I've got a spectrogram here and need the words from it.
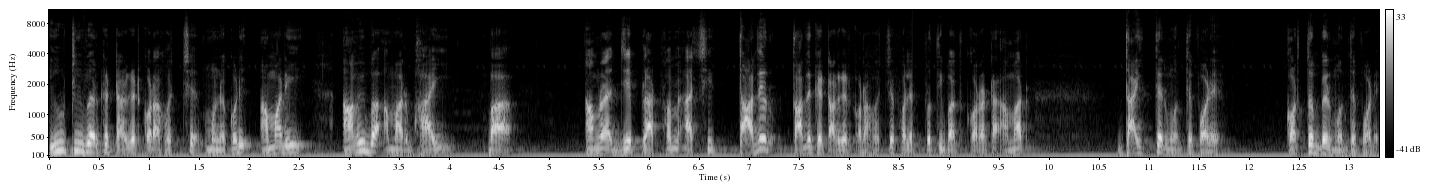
ইউটিউবারকে টার্গেট করা হচ্ছে, মনে করি আমারই, আমি বা আমার ভাই বা আমরা যে প্ল্যাটফর্মে আছি, তাদের, তাদেরকে টার্গেট করা হচ্ছে। ফলে প্রতিবাদ করাটা আমার দায়িত্বের মধ্যে পড়ে, কর্তব্যের মধ্যে পড়ে।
